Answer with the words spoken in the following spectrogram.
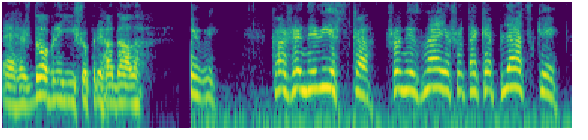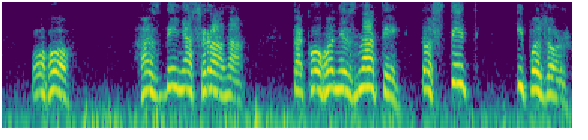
Еге ж, добре їй, що пригадала. Каже невістка, що не знає, що таке пляцки. Ого, газдиня срана. Такого не знати, то стид і позор.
